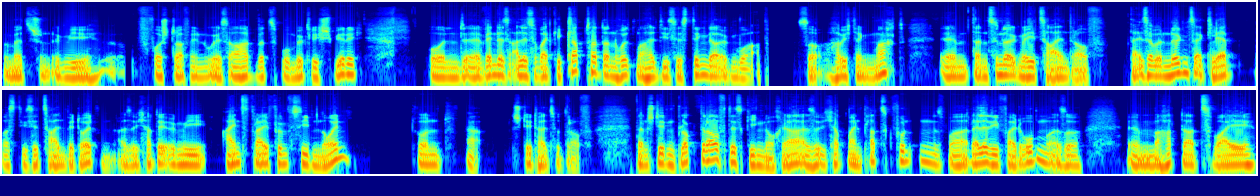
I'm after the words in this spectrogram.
wenn man jetzt schon irgendwie Vorstrafen in den USA hat, wird es womöglich schwierig. Und äh, wenn das alles soweit geklappt hat, dann holt man halt dieses Ding da irgendwo ab. So, habe ich dann gemacht. Ähm, dann sind da irgendwelche Zahlen drauf. Da ist aber nirgends erklärt, was diese Zahlen bedeuten. Also ich hatte irgendwie 1, 3, 5, 7, 9 und ja, steht halt so drauf. Dann steht ein Block drauf, das ging noch, ja. Also ich habe meinen Platz gefunden, das war relativ weit oben. Also ähm, man hat da zwei,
